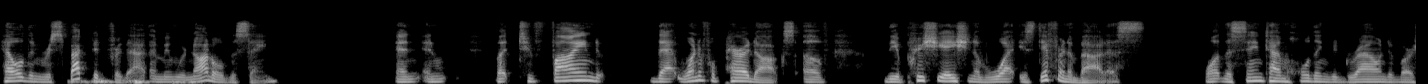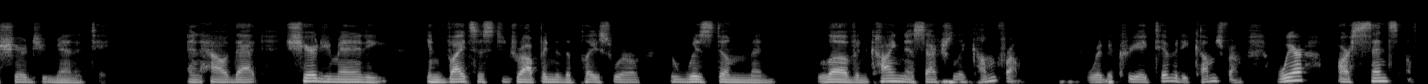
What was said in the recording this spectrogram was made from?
held and respected for that. I mean, we're not all the same, and and but to find that wonderful paradox of the appreciation of what is different about us while at the same time holding the ground of our shared humanity and how that shared humanity invites us to drop into the place where the wisdom and love and kindness actually come from where the creativity comes from where our sense of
